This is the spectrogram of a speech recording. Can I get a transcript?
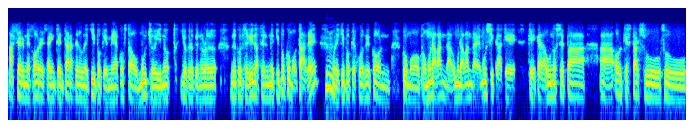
a ser mejores, a intentar hacer un equipo que me ha costado mucho y no, yo creo que no lo he conseguido hacer un equipo como tal, ¿eh? Hmm. Un equipo que juegue con, como, como una banda, como una banda de música, que, que cada uno sepa a orquestar su, su,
